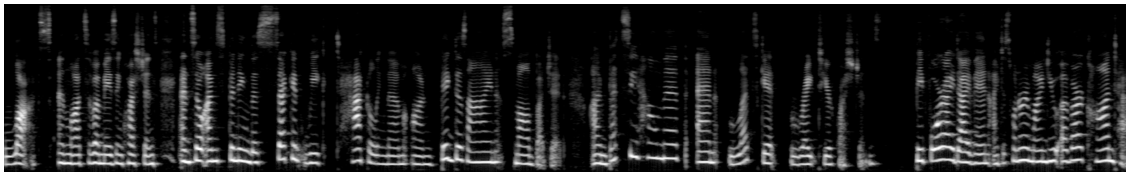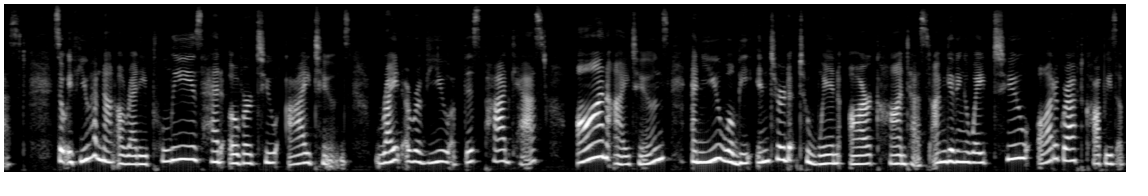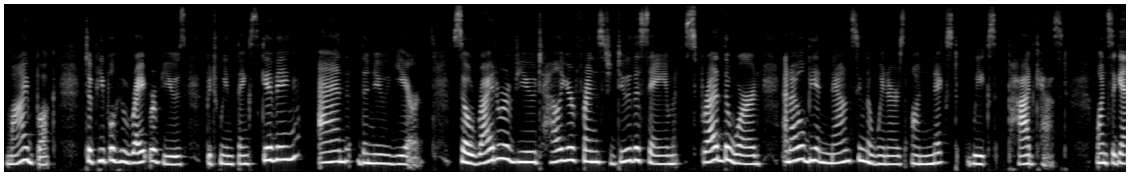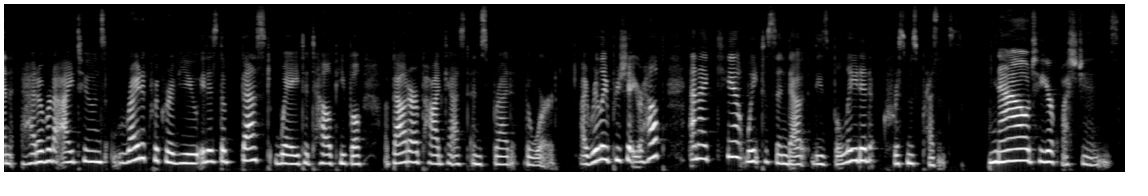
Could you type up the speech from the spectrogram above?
lots and lots of amazing questions. And so I'm spending the second week tackling them on big design, small budget. I'm Betsy Helmuth, and let's get right to your questions. Before I dive in, I just want to remind you of our contest. So if you have not already, please head over to iTunes, write a review of this podcast on iTunes and you will be entered to win our contest. I'm giving away two autographed copies of my book to people who write reviews between Thanksgiving and the new year. So write a review, tell your friends to do the same, spread the word, and I will be announcing the winners on next week's podcast. Once again, head over to iTunes, write a quick review. It is the best way to tell people about our podcast and spread the word. I really appreciate your help, and I can't wait to send out these belated Christmas presents. Now to your questions.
